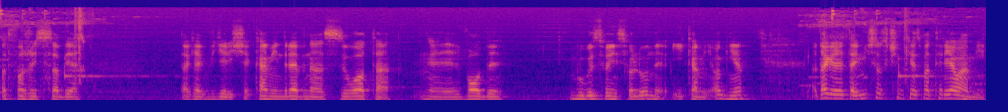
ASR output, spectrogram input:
otworzyć sobie, tak jak widzieliście, kamień drewna, złota, yy, wody, błogosławieństwo luny i kamień ognia, a także tajemniczą skrzynkę z materiałami,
